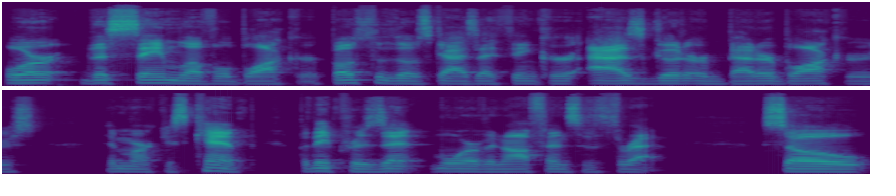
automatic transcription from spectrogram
or the same level blocker. Both of those guys, I think, are as good or better blockers than Marcus Kemp, but they present more of an offensive threat. So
